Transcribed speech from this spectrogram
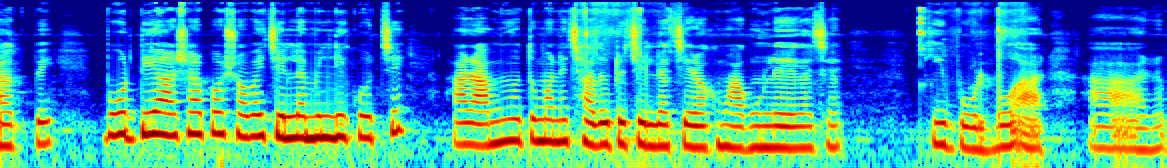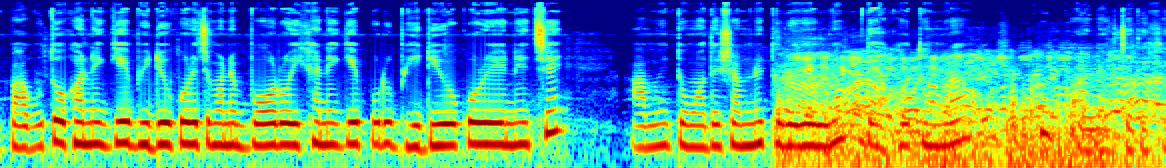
লাগবে? ভোট দিয়ে আসার পর সবাই চেল্লামিল্লি করছে, আর আমিও তো মানে ছাদ উঠে চিল্লাচ্ছি, এরকম আগুন লেগে গেছে। কি বলব? আর আর বাবু তো ওখানে গিয়ে ভিডিও করেছে মানে বড় ওইখানে গিয়ে পুরো ভিডিও করে এনেছে। আমি তোমাদের সামনে তুলে ধরলাম দেখো তোমরা, খুব ভালো লাগছে দেখে।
